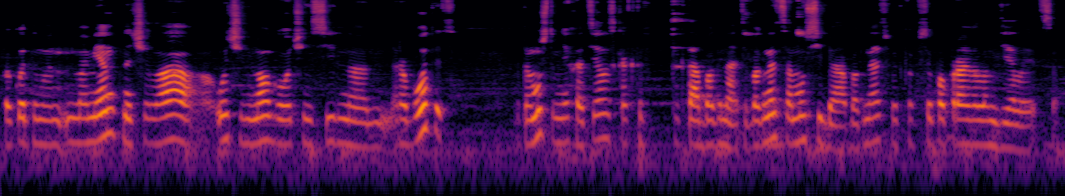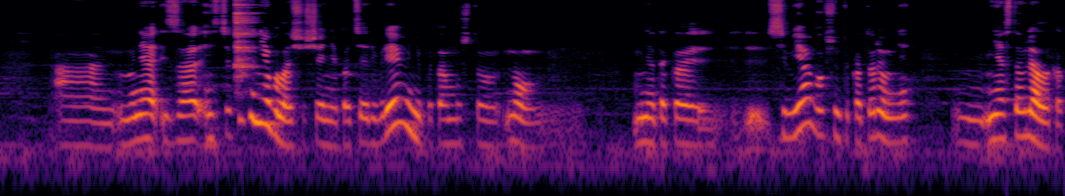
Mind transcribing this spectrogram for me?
в какой-то момент начала очень много, очень сильно работать, потому что мне хотелось как-то как обогнать, обогнать саму себя, обогнать вот как все по правилам делается. А у меня из-за института не было ощущения потери времени, потому что, ну, у меня такая э, семья, в общем-то, которая мне не оставляла как,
